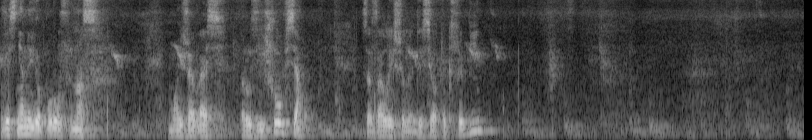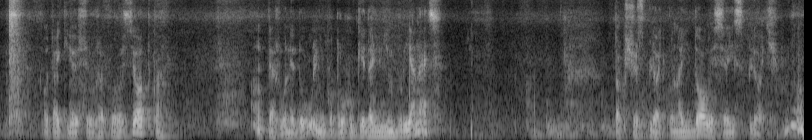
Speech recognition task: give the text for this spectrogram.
весняний опорос у нас майже весь розійшовся. Це залишили десяток собі. Отакі ось вже поросятка. Ну, Теж вони довольні, потроху кидаю їм бур'янець. Так що сплять, понаїдалися і сплять. Ну,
